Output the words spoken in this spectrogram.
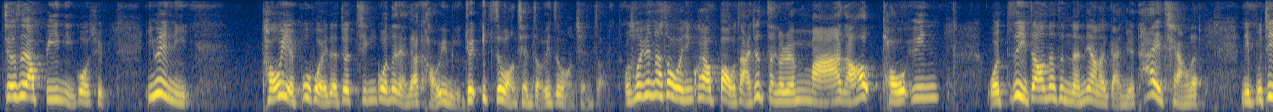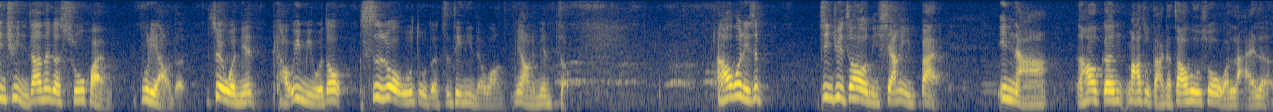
就是要逼你过去，因为你头也不回的就经过那两家烤玉米，就一直往前走，一直往前走。”我说：“因为那时候我已经快要爆炸，就整个人麻，然后头晕，我自己知道那是能量的感觉太强了，你不进去，你知道那个舒缓。”不了的，所以我连烤玉米我都视若无睹的，直挺挺的往庙里面走。然后问题是，进去之后你香一拜，一拿，然后跟妈祖打个招呼，说我来了，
